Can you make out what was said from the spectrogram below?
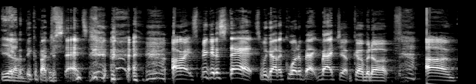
Yeah. You got to think about your stats. All right. Speaking of stats, we got a quarterback matchup coming up. Um,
